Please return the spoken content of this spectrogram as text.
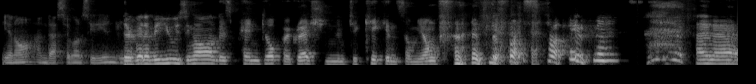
you know, and that's they're going to see the injury. They're going to be using all this pent up aggression into kicking some young fella in the first five minutes. And uh,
